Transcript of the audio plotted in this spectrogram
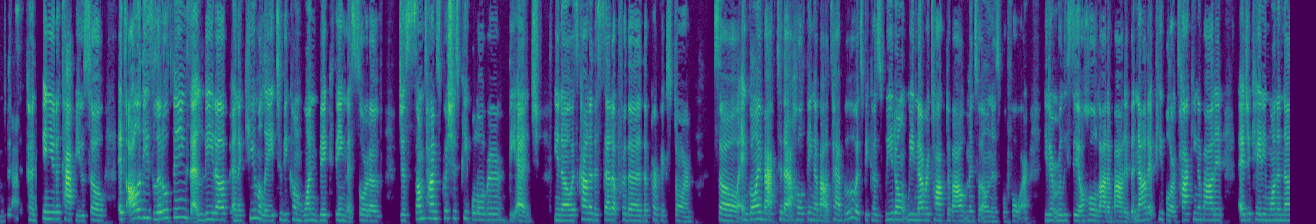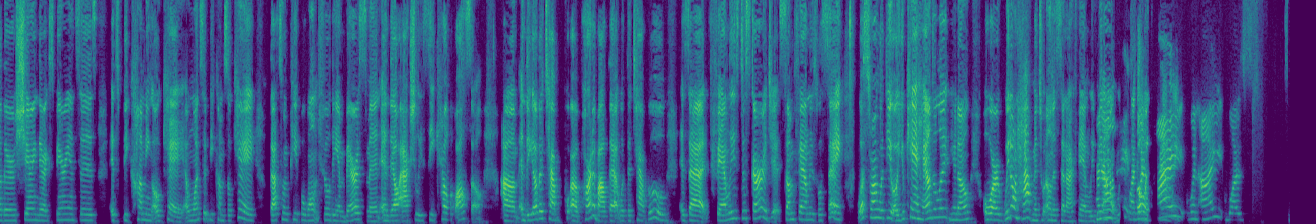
continue to tap you so it's all of these little things that lead up and accumulate to become one big thing that sort of just sometimes pushes people over the edge you know it's kind of the setup for the the perfect storm so, and going back to that whole thing about taboo, it's because we don't, we never talked about mental illness before. You didn't really see a whole lot about it. But now that people are talking about it, educating one another, sharing their experiences, it's becoming okay. And once it becomes okay, that's when people won't feel the embarrassment and they'll actually seek help also. Um, and the other tab- uh, part about that with the taboo is that families discourage it. Some families will say, What's wrong with you? Oh, you can't handle it, you know, or we don't have mental illness in our family. We don't. When, when I, when I was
